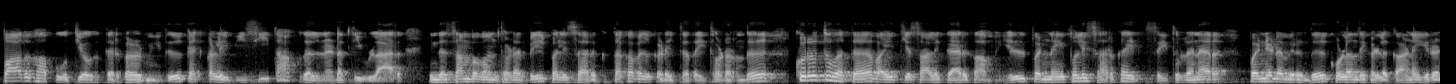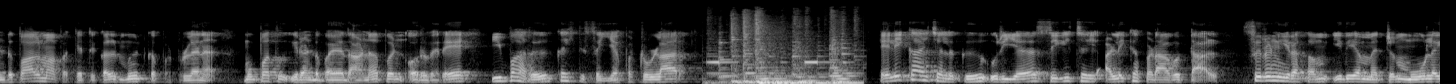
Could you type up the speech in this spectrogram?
பாதுகாப்பு உத்தியோகத்தர்கள் மீது கற்களை வீசி தாக்குதல் நடத்தியுள்ளார். இந்த சம்பவம் தொடர்பில் போலீசாருக்கு தகவல் கிடைத்ததை தொடர்ந்து குருத்துவத்த வைத்தியசாலைக்கு அருகாமையில் பெண்ணை போலீசார் கைது செய்துள்ளனர். பெண்ணிடமிருந்து குழந்தைகளுக்கான இரண்டு பால்மா பாக்கெட்டுகள் மீட்கப்பட்டுள்ளன. முப்பத்து இரண்டு வயதான பெண் ஒருவரே இவ்வாறு கைது செய்யப்பட்டுள்ளார். எலிக்காய்ச்சலுக்கு உரிய சிகிச்சை அளிக்கப்படாவிட்டால் சிறுநீரகம் இதயம் மற்றும் மூளை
